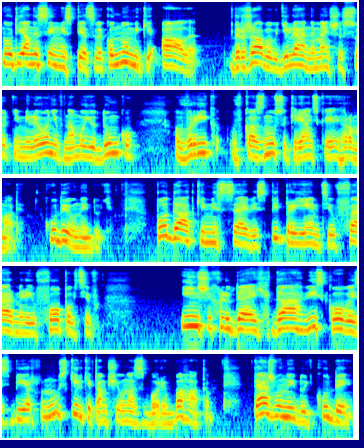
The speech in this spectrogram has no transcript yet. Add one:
Ну, от я не сильний спец в економіці, але держава виділяє не менше сотні мільйонів, на мою думку, в рік в казну Сокирянської громади. Куди вони йдуть? Податки місцеві з підприємців, фермерів, фоповців, інших людей, да, військовий збір. Ну, скільки там ще у нас зборів? Багато. Теж вони йдуть куди?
